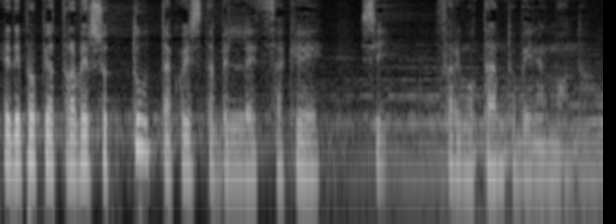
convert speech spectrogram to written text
Ed è proprio attraverso tutta questa bellezza che sì, faremo tanto bene al mondo.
